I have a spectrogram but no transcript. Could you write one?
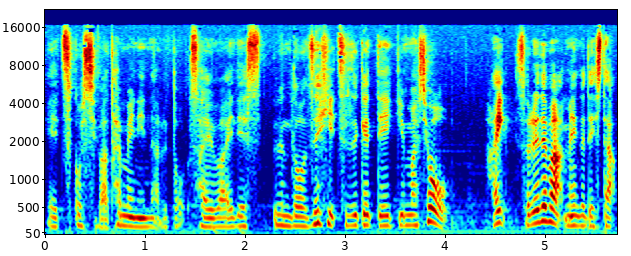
えー、少しはためになると幸いです。運動ぜひ続けていきましょう。はいそれではメグでした。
